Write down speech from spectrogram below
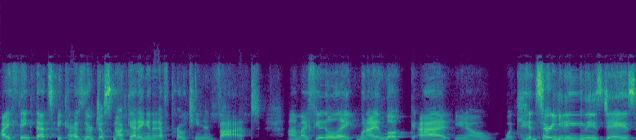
I think that's because they're just not getting enough protein and fat. Um, I feel like when I look at, you know, what kids are eating these days,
